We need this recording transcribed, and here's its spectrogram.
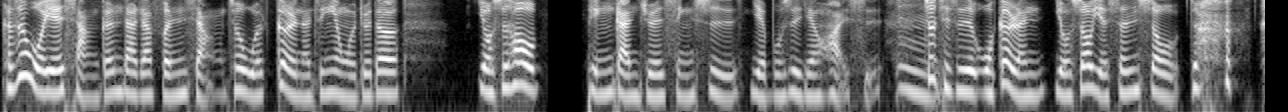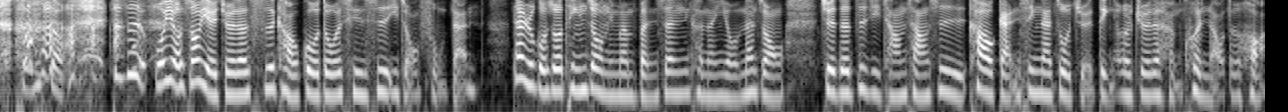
可是我也想跟大家分享，就我个人的经验，我觉得有时候。凭感觉行事也不是一件坏事。嗯，就其实我个人有时候也深受，就 深受，就是我有时候也觉得思考过多其实是一种负担。但如果说听众你们本身可能有那种觉得自己常常是靠感性在做决定而觉得很困扰的话，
